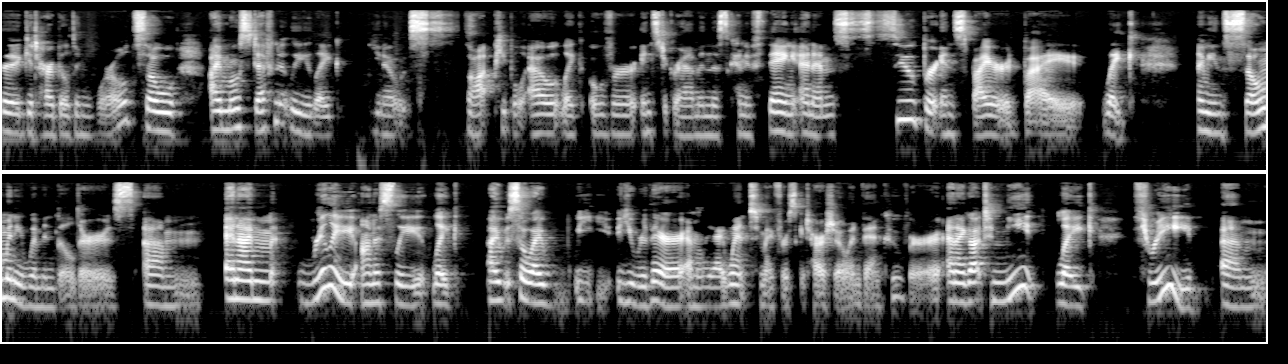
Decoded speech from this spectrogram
the guitar building world. So i most definitely like you know sought people out like over instagram and this kind of thing and i'm super inspired by like I mean, so many women builders. Um, and I'm really honestly like, I so I you were there, Emily. I went to my first guitar show in Vancouver, and I got to meet like three um,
